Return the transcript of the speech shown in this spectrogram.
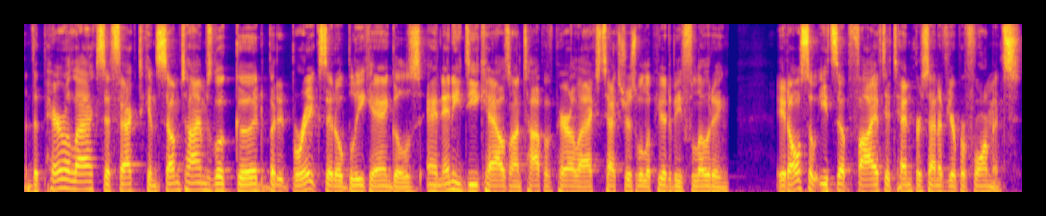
The parallax effect can sometimes look good, but it breaks at oblique angles, and any decals on top of parallax textures will appear to be floating. It also eats up 5 to 10% of your performance.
